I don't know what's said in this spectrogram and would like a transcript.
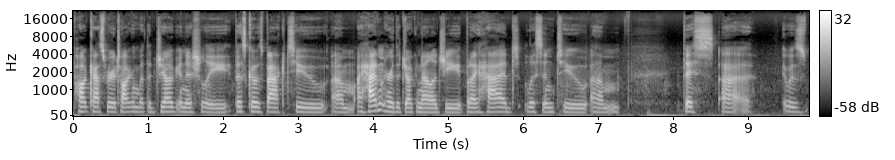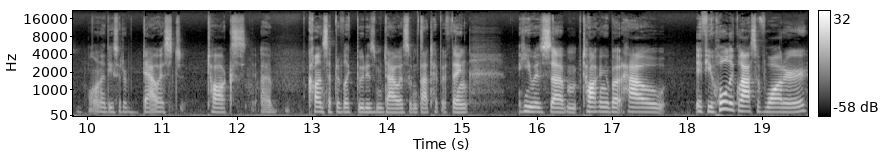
podcast we were talking about the jug initially. This goes back to um, I hadn't heard the jug analogy, but I had listened to um, this. Uh, it was one of these sort of Taoist talks, uh, concept of like Buddhism, Taoism, that type of thing. He was um, talking about how if you hold a glass of water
